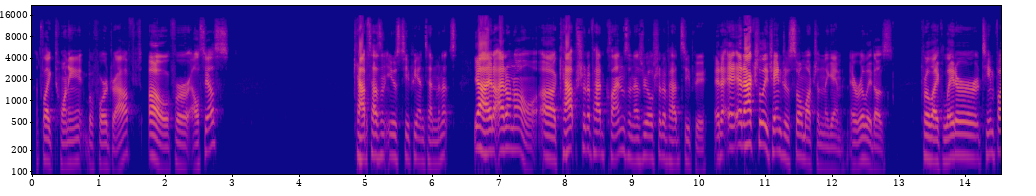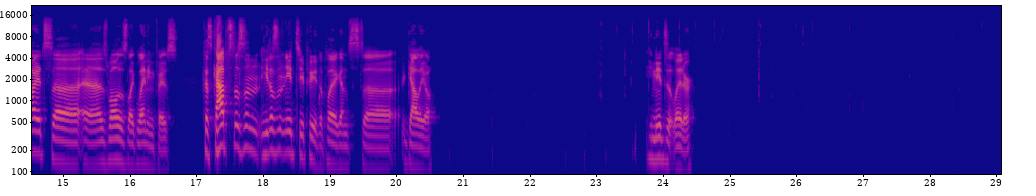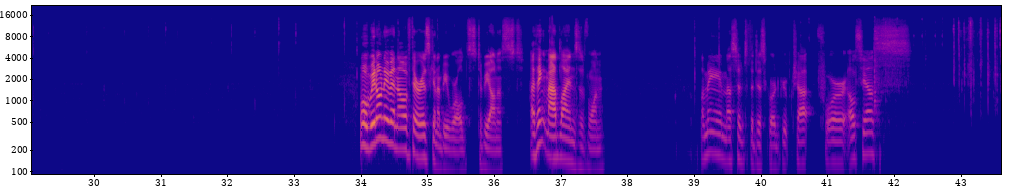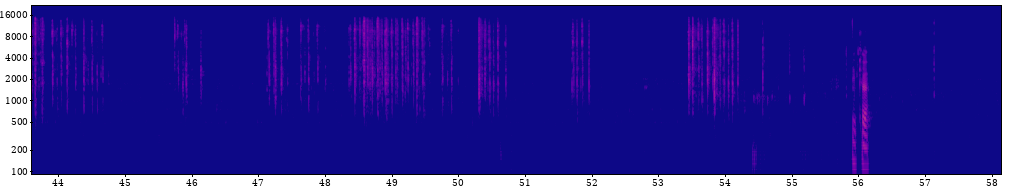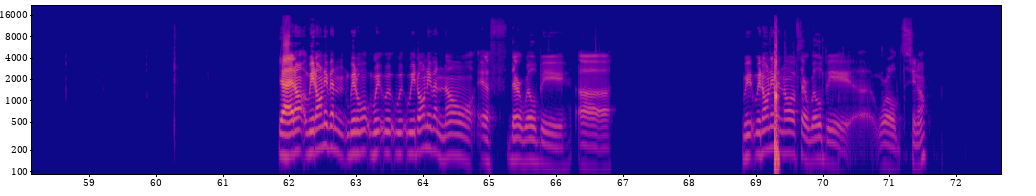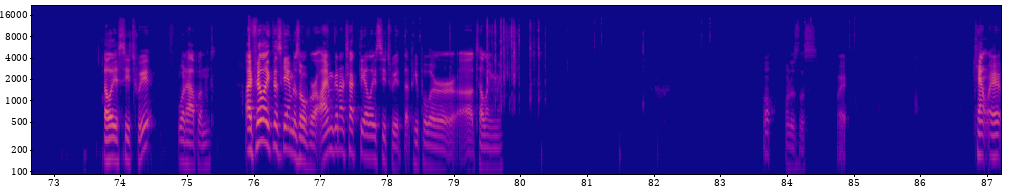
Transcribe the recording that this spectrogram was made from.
It's like 20 before draft. Oh, for LCS? Caps hasn't used TP in 10 minutes. Yeah, I, I don't know. Uh, Cap should have had cleanse and Ezreal should have had CP. It, it, it actually changes so much in the game. It really does. For like later team fights, uh, as well as like laning phase. Because Caps doesn't, he doesn't need TP to play against uh, Galio. He needs it later. Well, we don't even know if there is going to be worlds, to be honest. I think Mad Lions have won. Let me message the Discord group chat for LCS. Okay. Yeah, I don't. We don't even. We don't. We, we we don't even know if there will be. Uh. We we don't even know if there will be uh, worlds. You know. LAC tweet. What happened? I feel like this game is over. I'm gonna check the LAC tweet that people are uh, telling me. Oh, what is this? Wait. Can't wait.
